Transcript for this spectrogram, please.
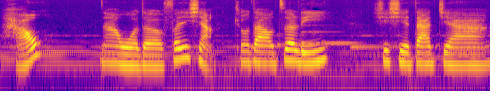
好，那我的分享就到这里，谢谢大家。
